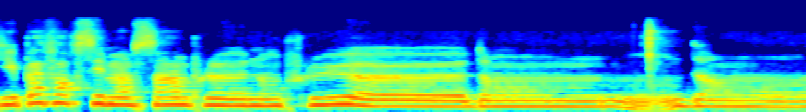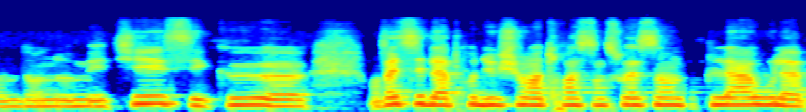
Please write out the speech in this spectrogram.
n'est pas forcément simple non plus dans, dans, nos métiers, c'est que en fait c'est de la production à 360 là où la,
